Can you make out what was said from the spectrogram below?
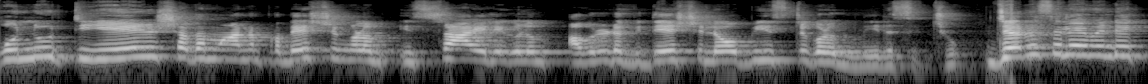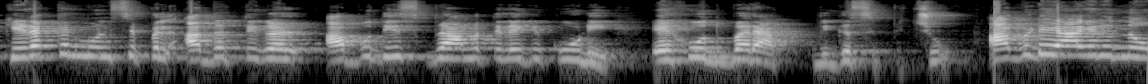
തൊണ്ണൂറ്റിയേഴ് ശതമാനം പ്രദേശങ്ങളും ഇസ്രായേലികളും അവരുടെ വിദേശ ലോബിയിസ്റ്റുകളും നിരസിച്ചു. ജെറുസലേമിന്റെ കിഴക്കൻ മുനിസിപ്പൽ അതിർത്തികൾ അബുദീസ് ഗ്രാമത്തിലേക്ക് കൂടി യഹൂദ് ബരാഖ് വികസിപ്പിച്ചു. അവിടെയായിരുന്നു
